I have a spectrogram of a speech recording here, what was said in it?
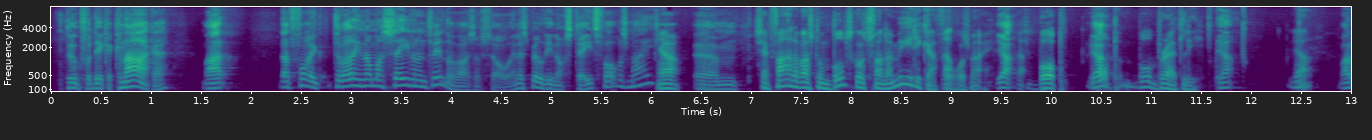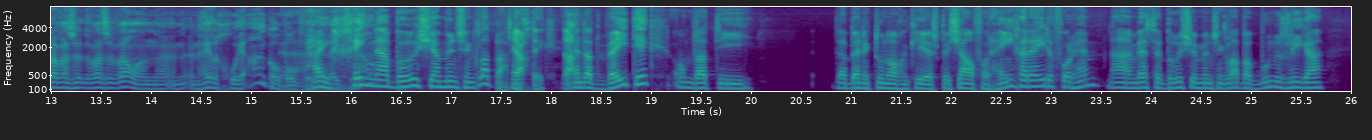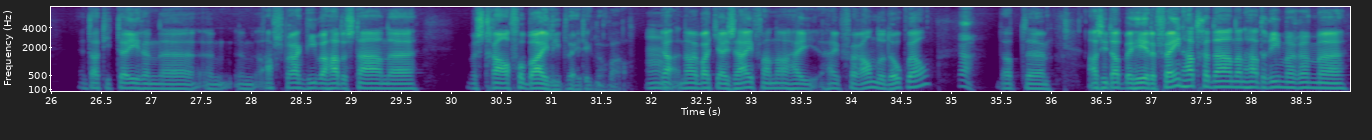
Natuurlijk voor dikke knaken. Maar dat vond ik, terwijl hij nog maar 27 was of zo. En dat speelt hij nog steeds volgens mij. Ja. Ehm, Zijn vader was toen bondscoach van Amerika, volgens mij. ja, Bob. ja, Bob, Bob Bradley. Ja. Ja. maar dat was, dat was wel een, een, een hele goede aankoop ook weer. Hij ging naar Borussia Mönchengladbach, Ja. dacht ik. Ja. En dat weet ik, omdat die... Daar ben ik toen nog een keer speciaal voor heen gereden voor hem. Na een wedstrijd Borussia Mönchengladbach Bundesliga. En dat hij tegen eh, een, een afspraak die we hadden staan... eh mijn straal voorbij liep, weet ik nog wel. Mm. Ja, nou wat jij zei, van, nou, hij, hij veranderde ook wel. Ja. Dat, eh, als hij dat bij Herenveen had gedaan, dan had Riemer hem eh,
